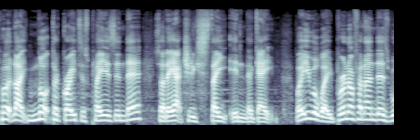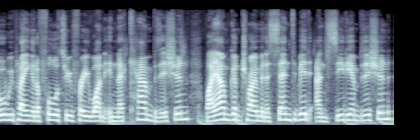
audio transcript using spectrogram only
put like not the greatest players in there so they actually stay in the game. But either way, Bruno Fernandes will be playing in a 4-2-3-1 in the cam position. But I am going to try him in a centre mid and CDM position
